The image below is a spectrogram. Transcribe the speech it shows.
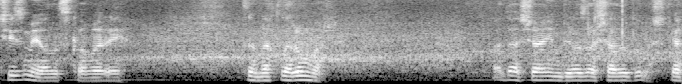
Çizme yalnız kamerayı. Tırnaklarım var. Hadi aşağı in biraz aşağıda dolaş gel.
